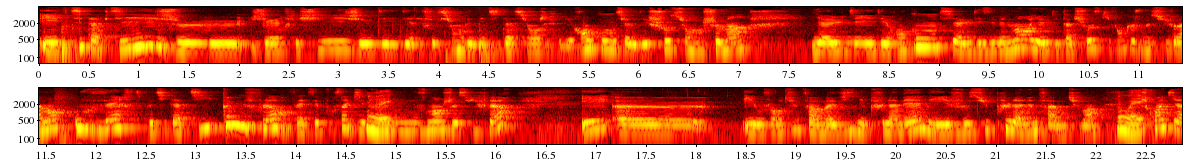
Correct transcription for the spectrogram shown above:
Et petit à petit, j'ai réfléchi, j'ai eu des, des, réflexions, des méditations, j'ai fait des rencontres, il y a eu des choses sur mon chemin, il y a eu des, des, rencontres, il y a eu des événements, il y a eu des tas de choses qui font que je me suis vraiment ouverte petit à petit, comme une fleur en fait. C'est pour ça que j'ai créé mon mouvement Je suis fleur. Et, euh, et aujourd'hui, enfin, ma vie n'est plus la même et je suis plus la même femme, tu vois. Je crois qu'il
